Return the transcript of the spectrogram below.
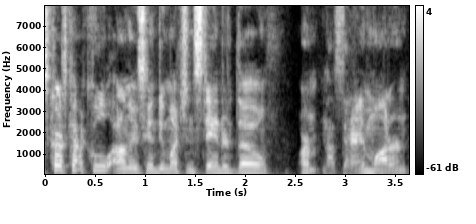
this card's kind of cool. I don't think it's going to do much in standard, though. Or, not standard, in modern.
